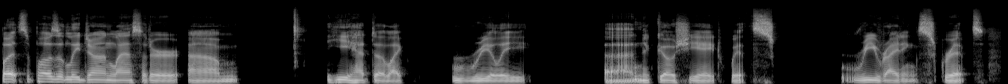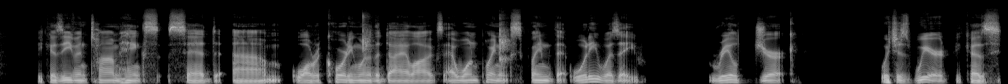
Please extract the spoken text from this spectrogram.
But supposedly John Lasseter, um, he had to like really uh, negotiate with s- rewriting scripts because even Tom Hanks said um, while recording one of the dialogues at one point exclaimed that Woody was a real jerk, which is weird because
